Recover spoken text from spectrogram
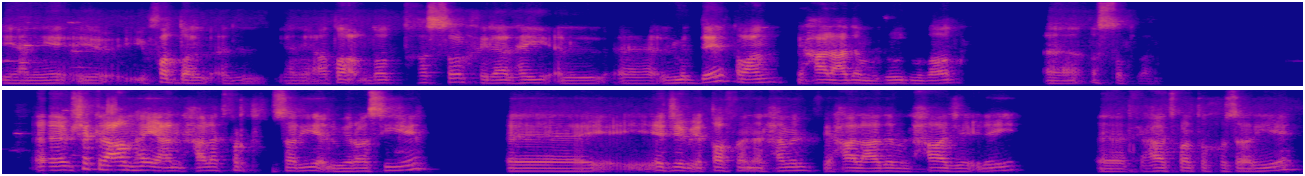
يعني يفضل يعني اعطاء مضاد تخسر خلال هي المدة. طبعا في حال عدم وجود مضاد استطلاع آه، بشكل عام هي عن حالات فرط الخسارية الوراثية. آه، يجب إيقاف من الحمل في حال عدم الحاجة إليه آه، في حالة فرط الخسارية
